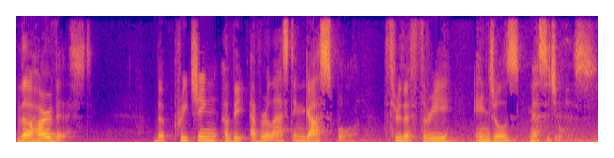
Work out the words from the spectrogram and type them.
the harvest? The preaching of the everlasting gospel through the three angels' messages.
